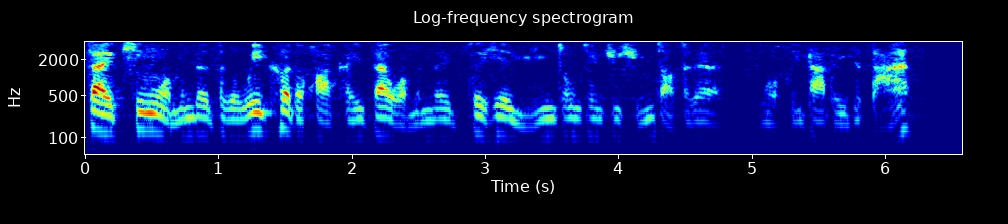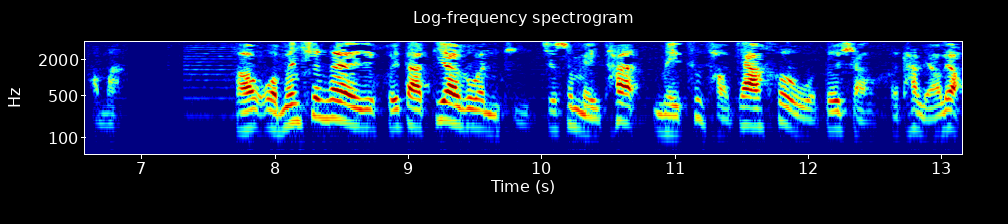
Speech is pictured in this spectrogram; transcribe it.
在听我们的这个微课的话，可以在我们的这些语音中间去寻找这个我回答的一个答案，好吗？好，我们现在回答第二个问题，就是每他每次吵架后，我都想和他聊聊，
